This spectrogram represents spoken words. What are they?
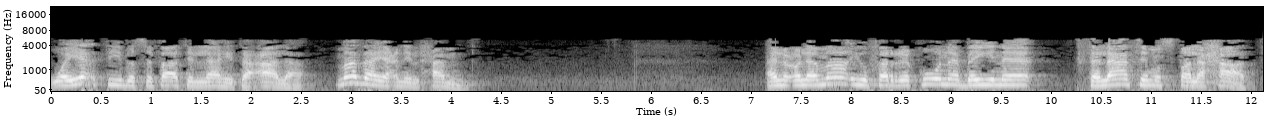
ويأتي بصفات الله تعالى. ماذا يعني الحمد؟ العلماء يفرقون بين ثلاث مصطلحات.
